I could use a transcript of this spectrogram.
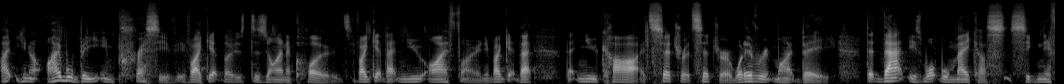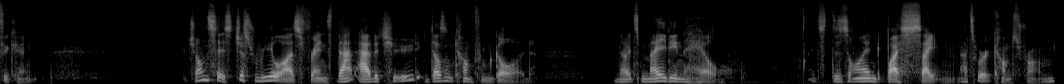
I, you know, I will be impressive if I get those designer clothes, if I get that new iPhone, if I get that, that new car, etc., etc., whatever it might be, that that is what will make us significant. John says, just realize, friends, that attitude, it doesn't come from God. No, it's made in hell. It's designed by Satan. That's where it comes from.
